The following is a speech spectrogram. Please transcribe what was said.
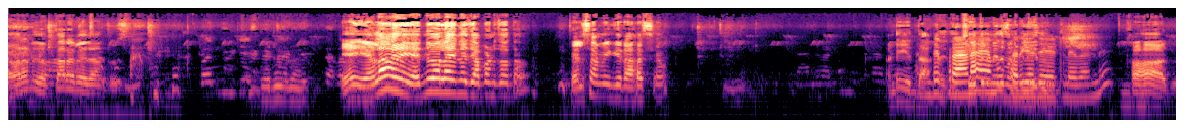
ఎవరైనా చెప్తారా లేదా అని చూస్తా ఏ ఎలా? ఎందువల్ల అయిందో చెప్పండి చూద్దాం. తెలుసా మీకు రహస్యం? అంటే ప్రాణాయామం సరిగా లేదు. చేయట్లేదండి. కాదు.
